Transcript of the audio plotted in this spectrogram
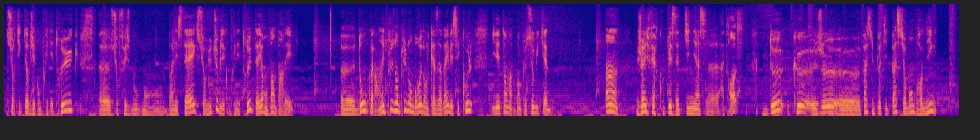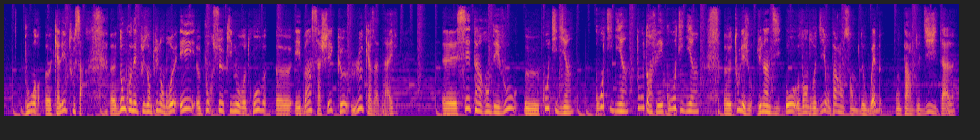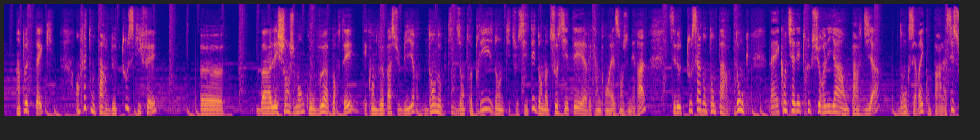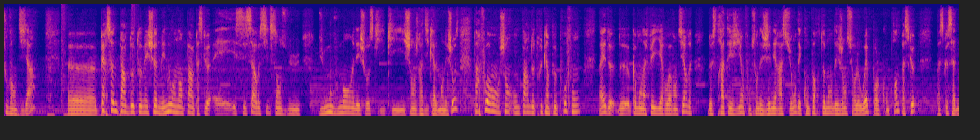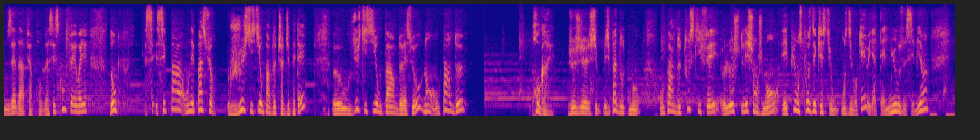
Sur TikTok, j'ai compris des trucs. sur Facebook, mon bas les steaks. Sur YouTube, j'ai compris des trucs. D'ailleurs, on va en parler. donc voilà, on est de plus en plus nombreux dans le Casa Live et c'est cool. Il est temps maintenant que ce week-end, un, j'aille faire couper cette tignasse euh, atroce. Deux, que je euh, fasse une petite passe sur mon branding pour euh, caler tout ça. donc on est de plus en plus nombreux et pour ceux qui nous retrouvent, eh ben sachez que le Kazan Live, c'est un rendez-vous quotidien. Quotidien, tout à fait quotidien, tous les jours, du lundi au vendredi, on parle ensemble de web, on parle de digital, un peu de tech. En fait, on parle de tout ce qui fait euh, ben, les changements qu'on veut apporter et qu'on ne veut pas subir dans nos petites entreprises, dans nos petites sociétés, dans notre société avec un grand S en général. C'est de tout ça dont on parle. Donc, ben, quand il y a des trucs sur l'IA, on parle d'IA. Donc c'est vrai qu'on parle assez souvent d'IA. Euh, personne parle d'automation, mais nous on en parle parce que c'est ça aussi le sens du, mouvement et des choses qui, changent radicalement les choses. Parfois on, parle de trucs un peu profonds, de, comme on a fait hier ou avant-hier, de, stratégie en fonction des générations, des comportements des gens sur le web pour le comprendre parce que, parce que ça nous aide à faire progresser ce qu'on fait, voyez. Donc c'est pas, on n'est pas sur juste ici on parle de chat GPT euh, ou juste ici on parle de SEO. Non, on parle de progrès. Je n'ai pas d'autres mots. On parle de tout ce qui fait les changements et puis on se pose des questions. On se dit ok, il y a telle news, c'est bien,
